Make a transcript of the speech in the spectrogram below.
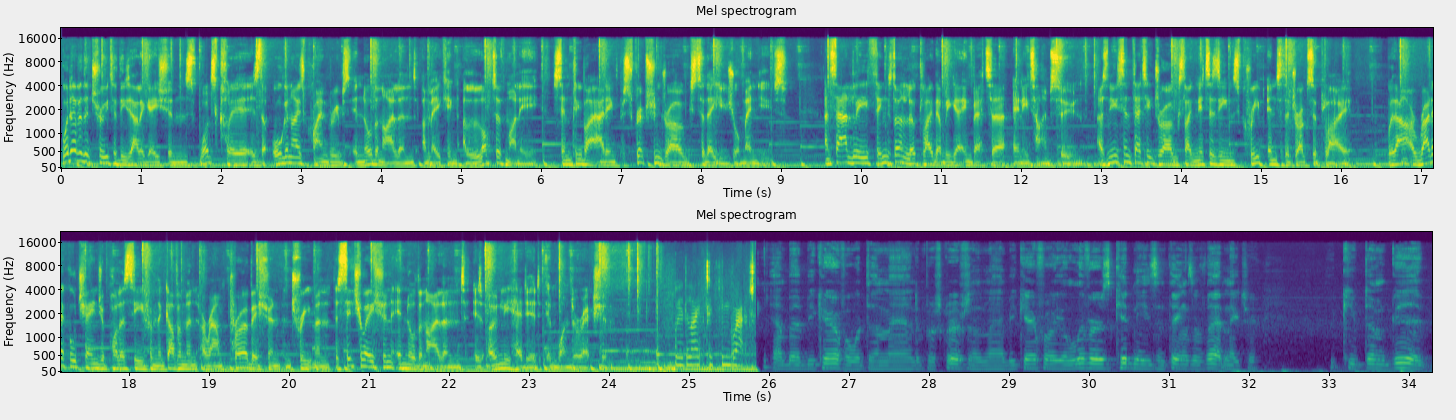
Whatever the truth of these allegations, what's clear is that organized crime groups in Northern Ireland are making a lot of money simply by adding prescription drugs to their usual menus. And sadly, things don't look like they'll be getting better anytime soon. As new synthetic drugs like nitazines creep into the drug supply, without a radical change of policy from the government around prohibition and treatment, the situation in Northern Ireland is only headed in one direction. We'd like to congratulate. Yeah, but be careful with them, man. The prescriptions, man. Be careful of your livers, kidneys, and things of that nature. Keep them good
